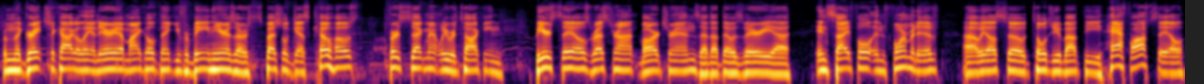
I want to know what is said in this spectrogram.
from the great Chicagoland area. Michael, thank you for being here as our special guest co-host. First segment, we were talking beer sales, restaurant, bar trends. I thought that was very uh, insightful, informative. Uh, we also told you about the half off sale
